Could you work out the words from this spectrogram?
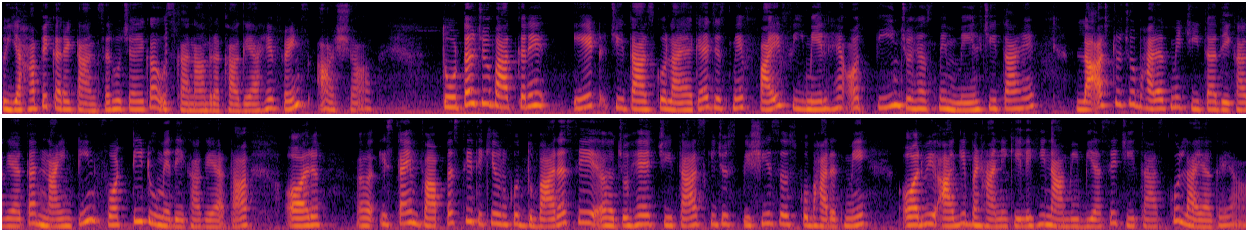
तो यहाँ पे करेक्ट आंसर हो जाएगा, उसका नाम रखा गया है फ्रेंड्स आशा। टोटल जो बात करें एट चीताज को लाया गया जिसमें फाइव फीमेल हैं और तीन जो है उसमें मेल चीता है। लास्ट जो भारत में चीता देखा गया था 1942 में देखा गया था। और इस टाइम वापस से देखिए, उनको दोबारा से जो है चीतास की जो स्पीशीज़ है, उसको भारत में और भी आगे बढ़ाने के लिए ही नामीबिया से चीतास को लाया गया।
